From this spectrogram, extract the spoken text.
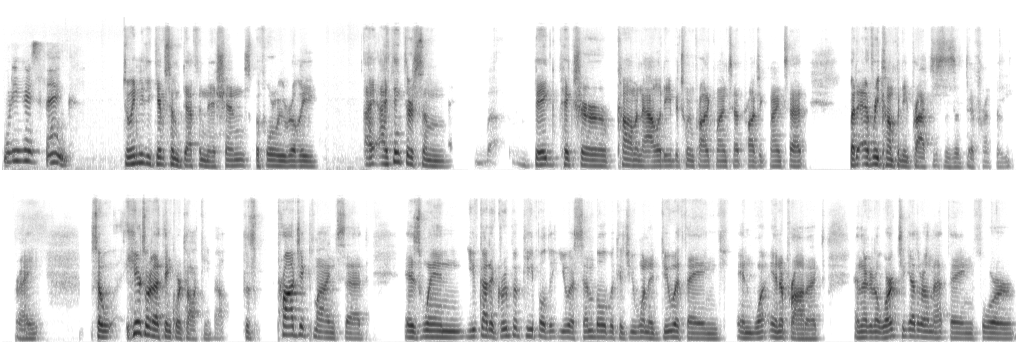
What do you guys think? Do we need to give some definitions before we really? I, I think there's some big picture commonality between product mindset, project mindset, but every company practices it differently, right? So here's what I think we're talking about. This project mindset is when you've got a group of people that you assemble because you want to do a thing in in a product and they're going to work together on that thing for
